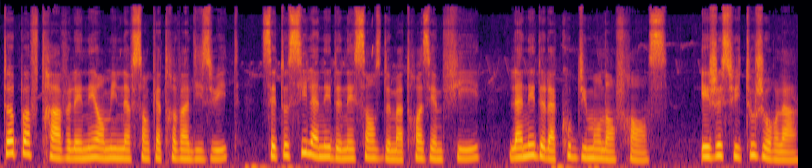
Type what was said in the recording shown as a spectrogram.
Top of Travel est né en 1998, c'est aussi l'année de naissance de ma troisième fille, l'année de la Coupe du Monde en France. Et je suis toujours là.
